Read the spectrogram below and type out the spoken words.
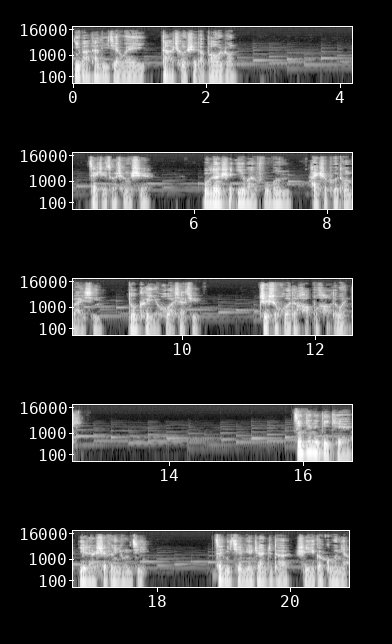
你把它理解为大城市的包容。在这座城市，无论是亿万富翁还是普通百姓，都可以活下去，只是活得好不好的问题。今天的地铁依然十分拥挤，在你前面站着的是一个姑娘，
